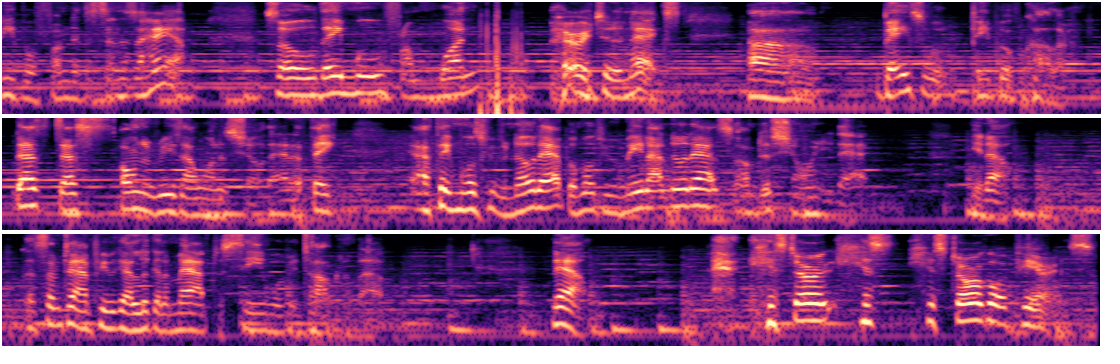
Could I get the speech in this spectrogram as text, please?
people from the descendants of Ham. So they moved from one area to the next, uh, based with people of color. That's that's only reason I want to show that. I think I think most people know that, but most people may not know that. So I'm just showing you that, you know, because sometimes people got to look at a map to see what we're talking about. Now, historic, his, historical appearance.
